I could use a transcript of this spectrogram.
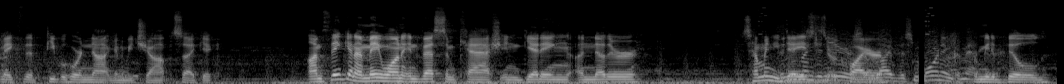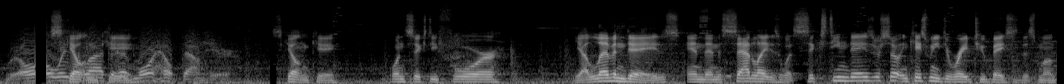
Make the people who are not going to be chopped psychic. I'm thinking I may want to invest some cash in getting another. How many The days does it require this morning, for me to build skeleton key. more help down here. skeleton key? 164. Yeah, 11 days, and then the satellite is what 16 days or so. In case we need to raid two bases this month,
